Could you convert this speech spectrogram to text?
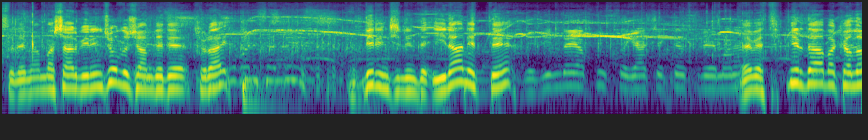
Süleyman Başar birinci olacağım dedi Turay. Birinciliğini de ilan etti. Dediğimde yaptı usta gerçekten Süleyman'a. Evet bir daha bakalım.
